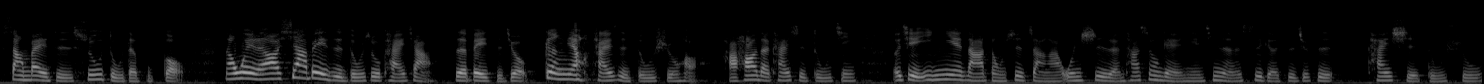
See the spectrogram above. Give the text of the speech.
上辈子书读的不够。那为了要下辈子读书开窍，这辈子就更要开始读书哈，好好的开始读经。而且英业达董事长啊，温世仁他送给年轻人的四个字就是开始读书。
